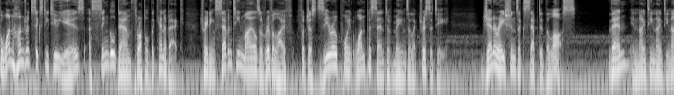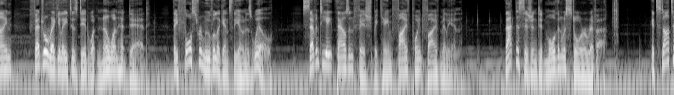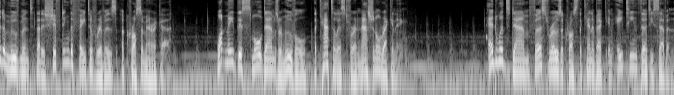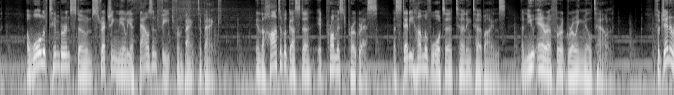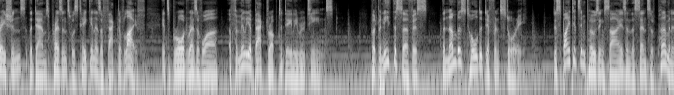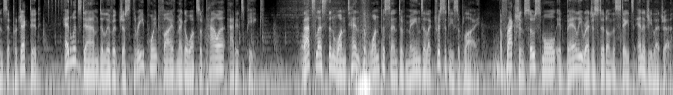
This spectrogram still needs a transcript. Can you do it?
For 162 years, a single dam throttled the Kennebec, trading 17 miles of river life for just 0.1% of Maine's electricity. Generations accepted the loss. Then, in 1999, federal regulators did what no one had dared. They forced removal against the owner's will. 78,000 fish became 5.5 million. That decision did more than restore a river. It started a movement that is shifting the fate of rivers across America. What made this small dam's removal the catalyst for a national reckoning? Edwards Dam first rose across the Kennebec in 1837, a wall of timber and stone stretching nearly a thousand feet from bank to bank. In the heart of Augusta, it promised progress, a steady hum of water turning turbines, a new era for a growing mill town. For generations, the dam's presence was taken as a fact of life, its broad reservoir a familiar backdrop to daily routines. But beneath the surface, the numbers told a different story. Despite its imposing size and the sense of permanence it projected, Edwards Dam delivered just 3.5 megawatts of power at its peak. That's less than one-tenth of 1% of Maine's electricity supply, a fraction so small it barely registered on the state's energy ledger.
